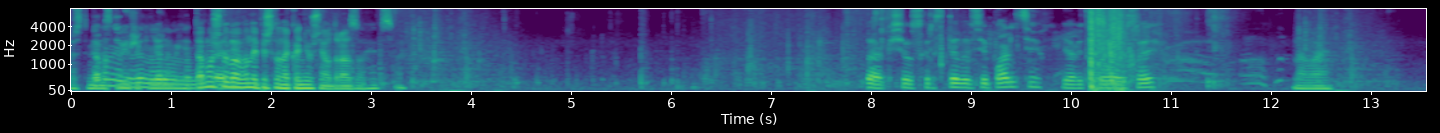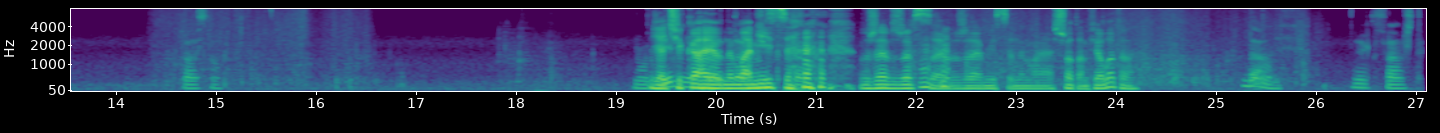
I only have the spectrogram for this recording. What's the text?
Просто Та мінус вони вже, я не наверно, вигід- на Та можливо мотелі. вони пішли на конюшню одразу і все. Так, все, схрестили всі пальці. Я відкриваю сейф. Давай. Класно. Я чекаю, нема місця. Вже вже все, вже місця немає. Що там, фіолетове? Да, як завжди.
